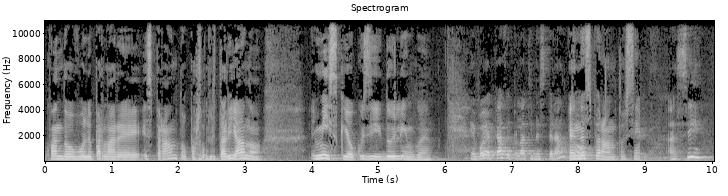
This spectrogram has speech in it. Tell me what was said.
quando voglio parlare esperanto, parlo l'italiano, mischio così due lingue. E voi a casa parlate in esperanto? In esperanto, sì. Ah sì?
